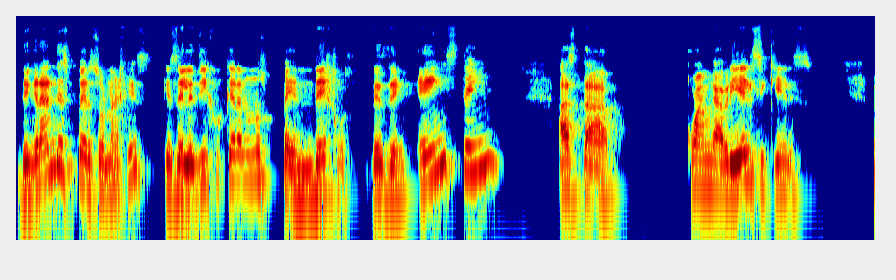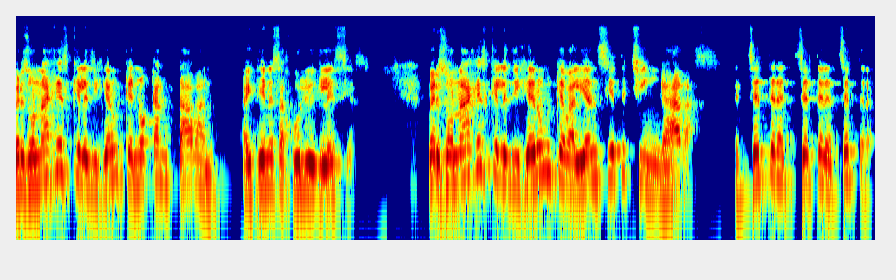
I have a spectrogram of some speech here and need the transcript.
de grandes personajes que se les dijo que eran unos pendejos, desde Einstein hasta Juan Gabriel, si quieres. Personajes que les dijeron que no cantaban, ahí tienes a Julio Iglesias. Personajes que les dijeron que valían siete chingadas, etcétera, etcétera, etcétera.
